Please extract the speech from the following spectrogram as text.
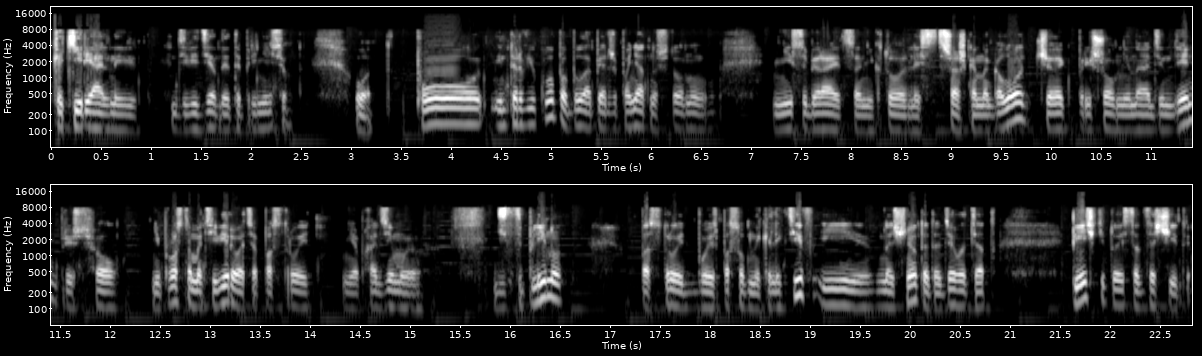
какие реальные дивиденды это принесет. Вот. По интервью Клопа было, опять же, понятно, что ну, не собирается никто лезть с шашкой на голо. Человек пришел не на один день, пришел не просто мотивировать, а построить необходимую дисциплину, построить боеспособный коллектив и начнет это делать от печки, то есть от защиты.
